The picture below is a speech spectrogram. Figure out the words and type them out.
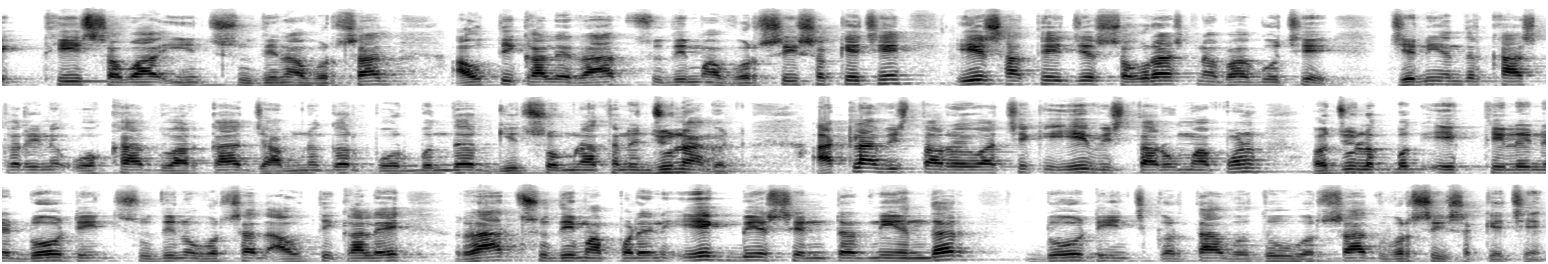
એકથી સવા ઇંચ સુધીના વરસાદ આવતીકાલે રાત સુધીમાં વરસી શકે છે. એ સાથે જે સૌરાષ્ટ્રના ભાગો છે, જેની અંદર ખાસ કરીને ઓખા, દ્વારકા, જામનગર, પોરબંદર, ગીર સોમનાથ અને જૂનાગઢ. આટલા વિસ્તારો એવા છે કે એ વિસ્તારોમાં પણ હજુ લગભગ એકથી લઈને દોઢ ઇંચ સુધીનો વરસાદ આવતીકાલે રાત સુધીમાં પડે ને એક બે સેન્ટરની અંદર દોઢ ઇંચ કરતાં વધુ વરસાદ વરસી શકે છે.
